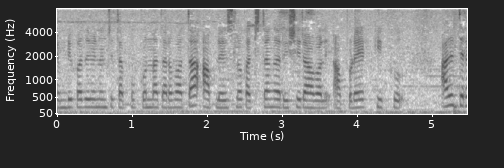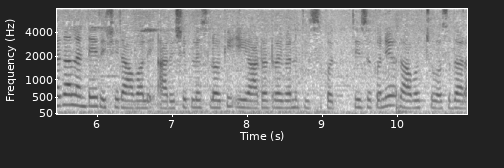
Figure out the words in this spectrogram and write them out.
ఎండి పదవి నుంచి తప్పుకున్న తర్వాత ఆ ప్లేస్లో ఖచ్చితంగా రిషి రావాలి. అప్పుడే కిక్కు. అది జరగాలంటే రిషి రావాలి. ఆ రిషి ప్లేస్లోకి ఈ ఆటో డ్రైవర్ని తీసుకొ తీసుకొని రావచ్చు వసుధార.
